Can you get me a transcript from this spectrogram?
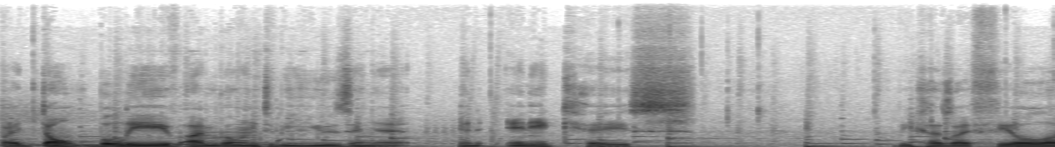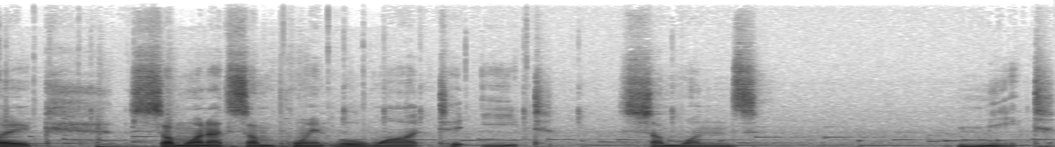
but I don't believe I'm going to be using it in any case because I feel like someone at some point will want to eat someone's meat.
